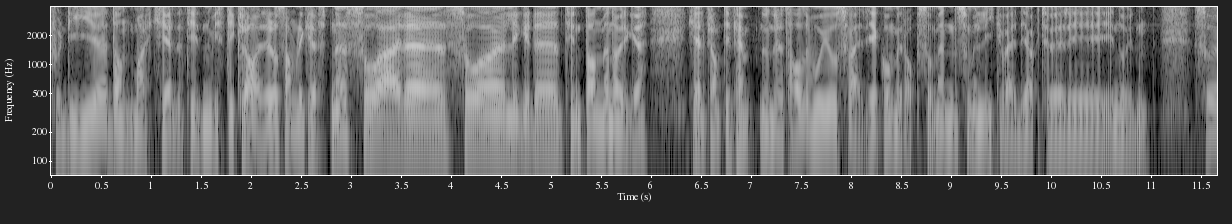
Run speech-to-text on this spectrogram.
Fordi eh, Danmark hele tiden, hvis de klarer å samle kreftene, så, er, eh, så ligger det tynt an med Norge. Helt fram til 1500-tallet, hvor jo Sverige kommer opp som en, som en likeverdig aktør i, i Norden. Så,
